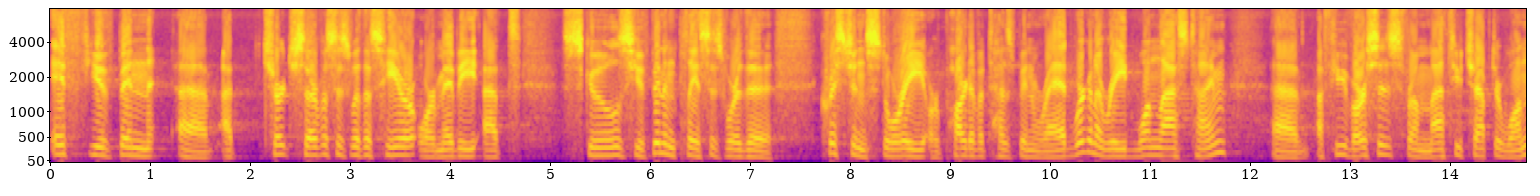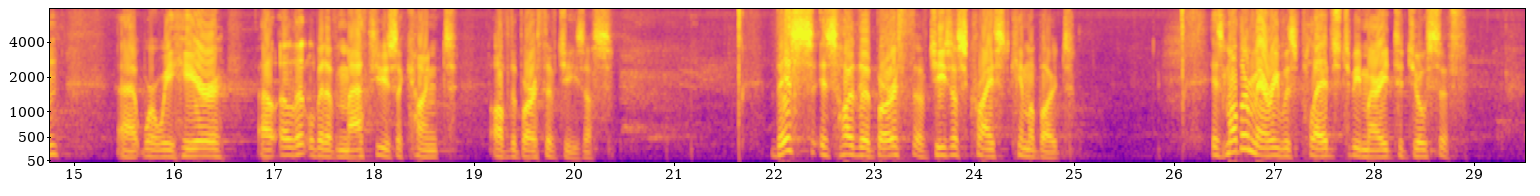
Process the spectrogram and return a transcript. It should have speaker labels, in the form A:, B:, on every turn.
A: if you've been uh, at church services with us here, or maybe at schools, you've been in places where the Christian story or part of it has been read, we're going to read one last time uh, a few verses from Matthew chapter 1, uh, where we hear a, a little bit of Matthew's account of the birth of Jesus. This is how the birth of Jesus Christ came about. His mother Mary was pledged to be married to Joseph.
